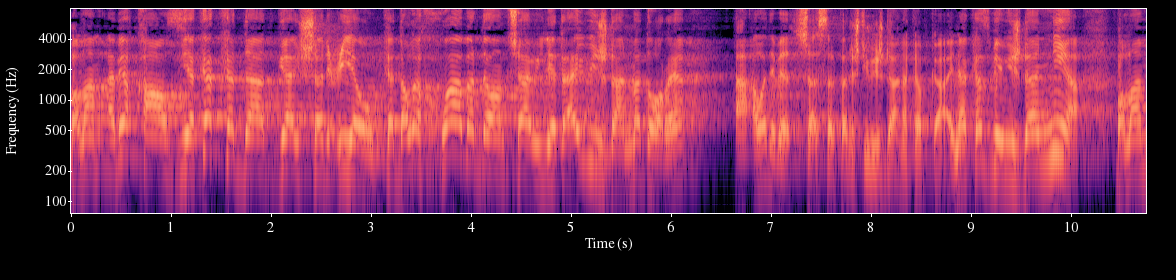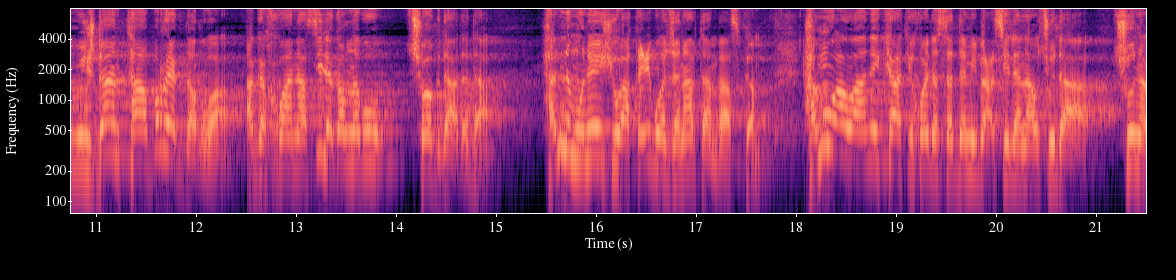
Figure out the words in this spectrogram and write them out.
بەڵام ئەبێ قازیەکە کە دادگای شەرعیە و کە دەڵێ خوا بەردەوام چاوی لێتە ئەی ویژدان مەدۆڕێ ئا ئەوە دەبێت سەرپەرشتی ویژدانەکە بکە ئەینا کەس بێ ویژدان نییە بەڵام ویژدان تا بڕێک دەڕوا ئەگەر خواناسی لەگەڵ نەبوو چۆک دادەدا هەر نمونەیەکی واقعی بۆ جەنابتان باس بکەم هەموو ئەوانەی کاتی خۆی لە سەردەمی بەعسی لە ناوچوودا چوونە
